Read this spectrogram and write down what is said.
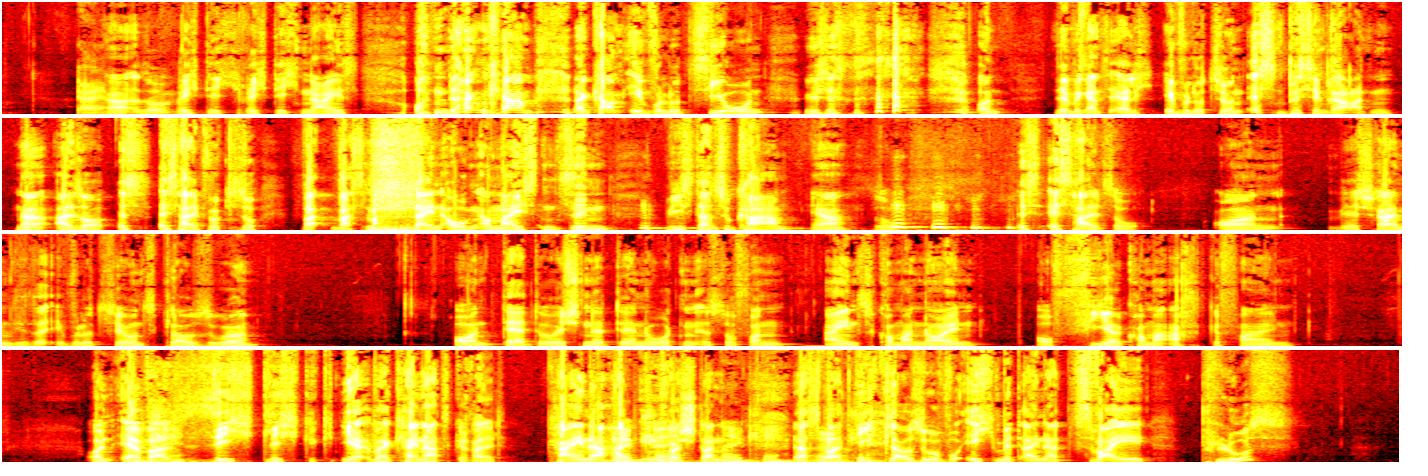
Ja, ja. also richtig, richtig nice. Und dann kam, dann kam Evolution. Und sind wir ganz ehrlich, Evolution ist ein bisschen raten. Ne? Also es ist halt wirklich so, wa was macht in deinen Augen am meisten Sinn, wie es dazu kam? Ja, so. es ist halt so. Und wir schreiben diese Evolutionsklausur und der Durchschnitt der Noten ist so von 1,9 auf 4,8 gefallen. Und er okay. war sichtlich, ja, weil keiner hat's gerallt. Keiner hat okay. ihn verstanden. Okay. Das war die Klausur, wo ich mit einer 2 plus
